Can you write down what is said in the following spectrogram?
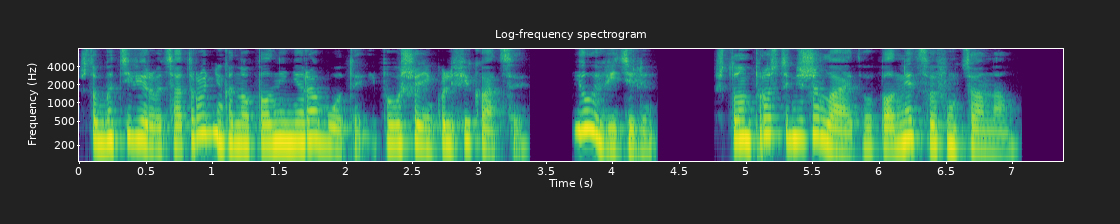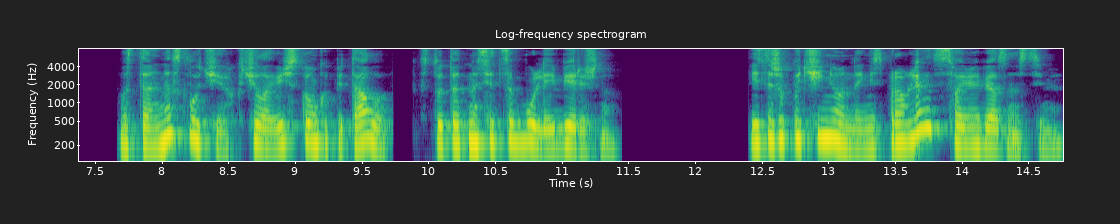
чтобы мотивировать сотрудника на выполнение работы и повышение квалификации, и увидели, что он просто не желает выполнять свой функционал. В остальных случаях к человеческому капиталу стоит относиться более бережно. Если же подчиненные не справляются со своими обязанностями,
